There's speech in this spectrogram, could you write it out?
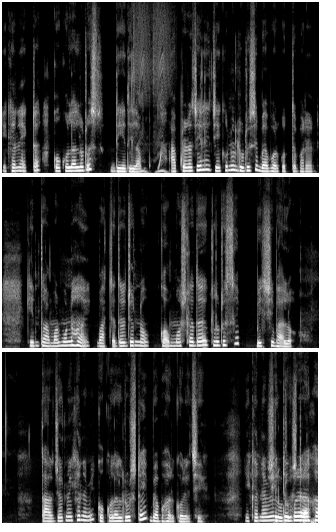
এখানে একটা কোকোলা লুডুস দিয়ে দিলাম। আপনারা চাইলে যে কোনো লুডুসই ব্যবহার করতে পারেন। কিন্তু আমার মনে হয় বাচ্চাদের জন্য কম মশলাদায়ক লুডুসই বেশি ভালো। তার জন্য এখানে আমি কোকোলা লুডুসটাই ব্যবহার করেছি। এখানে আমি লুডু করে রাখা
